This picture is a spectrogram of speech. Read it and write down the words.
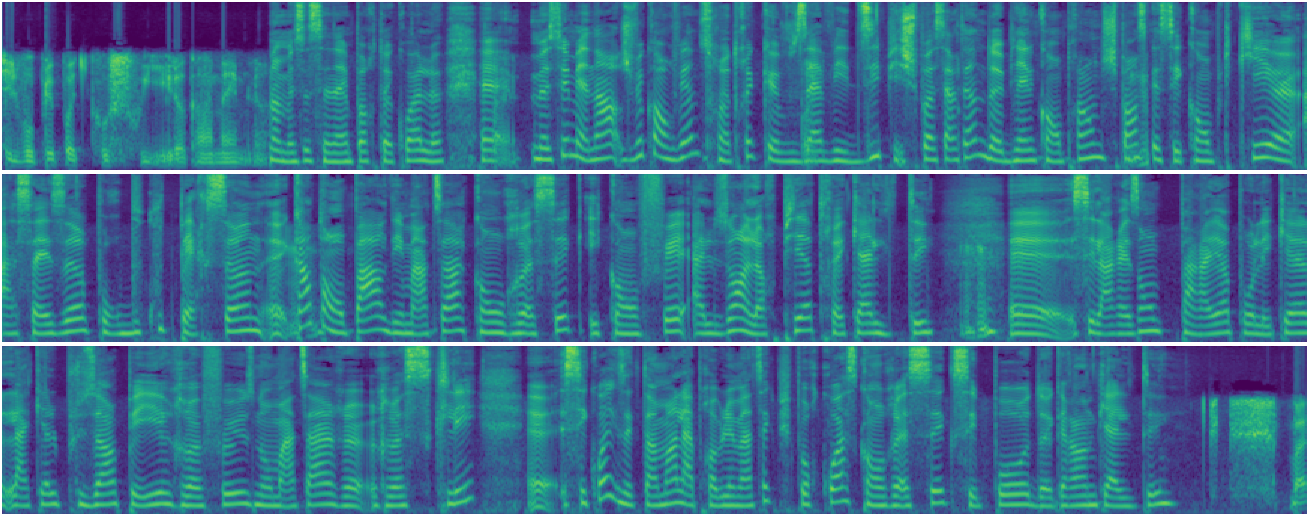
s'il vous plaît, pas de couchouiller là quand même. Là. Non, mais ça c'est n'importe quoi là. Euh, Monsieur Ménard, je veux qu'on revienne sur un truc que vous avez dit, puis je suis pas certaine de bien le comprendre. Je pense que c'est compliqué euh, à saisir pour beaucoup de personnes. Mm-hmm. Quand on parle des matières qu'on recycle et qu'on fait allusion à leur piètre qualité, mm-hmm. c'est la raison par ailleurs pour lesquelles, laquelle plusieurs pays refusent nos matières recyclées. c'est quoi exactement la problématique? Puis pourquoi est-ce qu'on recycle? C'est pas de grande qualité? Ben,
